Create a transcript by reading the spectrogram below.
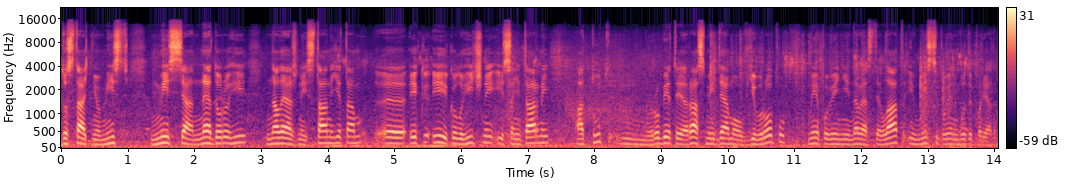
Достатньо місць. Місця недорогі, належний стан є там е, і екологічний, і санітарний. А тут робити раз ми йдемо в Європу, ми повинні навести лад і в місті повинен бути порядок.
